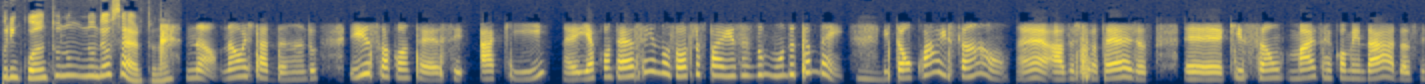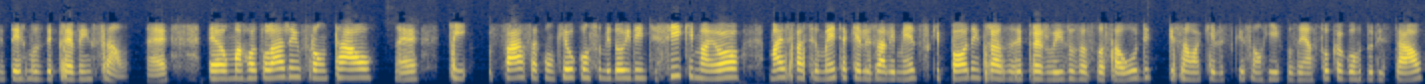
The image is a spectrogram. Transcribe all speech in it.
por enquanto, não, não deu certo, né? Não, não está dando. Isso acontece aqui né, e acontece nos outros países do mundo também. Hum. Então, quais são né, as estratégias é, que são mais recomendadas em termos de prevenção? Né? É uma rotulagem frontal né, que faça com que o consumidor identifique maior, mais facilmente aqueles alimentos que podem trazer prejuízos à sua saúde, que são aqueles que são ricos em açúcar, gordura e sal.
